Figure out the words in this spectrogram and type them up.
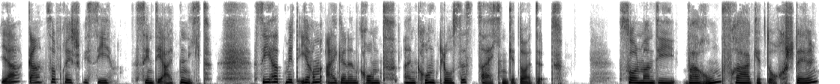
Ja, ganz so frisch wie sie sind die Alten nicht. Sie hat mit ihrem eigenen Grund ein grundloses Zeichen gedeutet. Soll man die Warum-Frage doch stellen?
